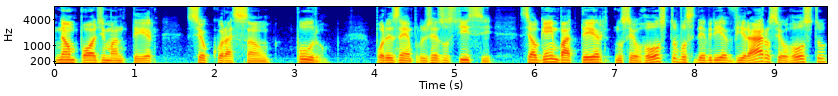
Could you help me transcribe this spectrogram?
não pode manter seu coração puro. Por exemplo, Jesus disse: se alguém bater no seu rosto, você deveria virar o seu rosto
